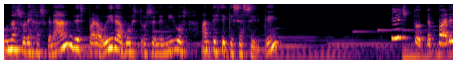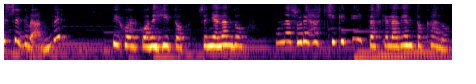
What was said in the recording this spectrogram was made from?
unas orejas grandes para oír a vuestros enemigos antes de que se acerquen? ¿Esto te parece grande? dijo el conejito, señalando unas orejas chiquititas que le habían tocado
